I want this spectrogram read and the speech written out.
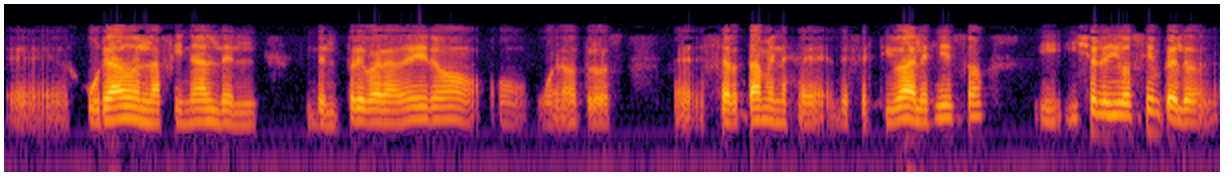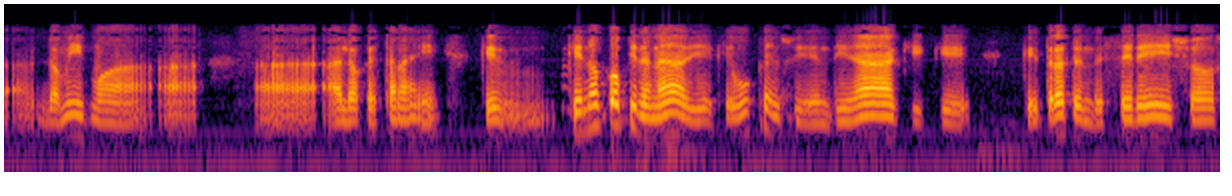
eh, jurado en la final del, del prevaradero o, en otros eh, certámenes de, festivales y eso, y, y, yo le digo siempre lo, lo mismo a, a, a, a, los que están ahí, que, que no copien a nadie, que busquen su identidad, que, que, que traten de ser ellos,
